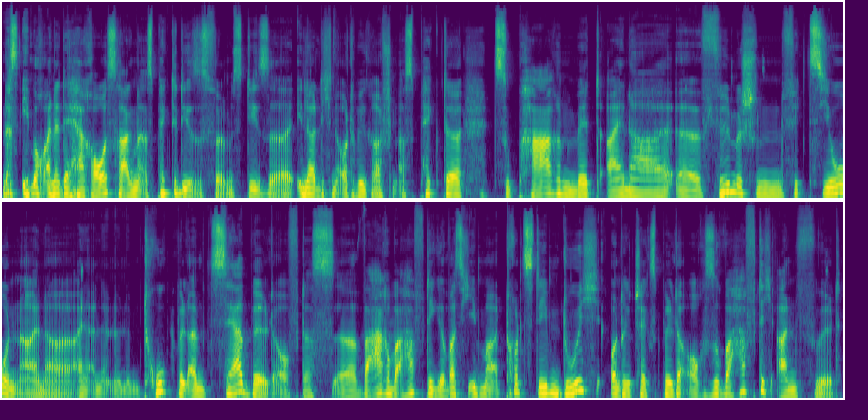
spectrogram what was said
das ist eben auch einer der herausragenden Aspekte dieses Films, diese inhaltlichen autobiografischen Aspekte zu paaren mit einer äh, filmischen Fiktion, einer, einer, einem Trugbild, einem Zerrbild auf das äh, wahre, wahrhaftige, was sich eben trotzdem durch Ondrzejczyks Bilder auch so wahrhaftig anfühlt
